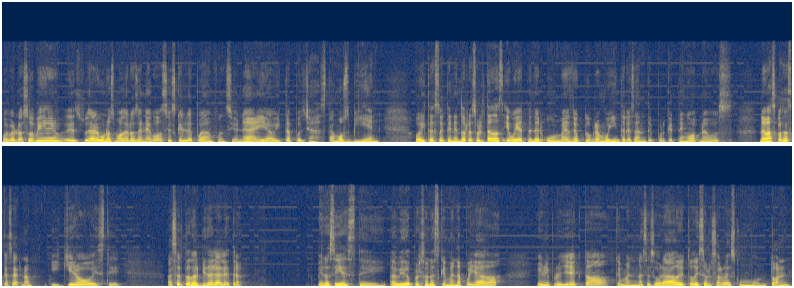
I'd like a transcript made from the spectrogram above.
volverlo a subir, estudiar algunos modelos de negocios que le puedan funcionar y ahorita pues ya estamos bien. Ahorita estoy teniendo resultados y voy a tener un mes de octubre muy interesante porque tengo nuevos, nuevas cosas que hacer, ¿no? Y quiero este hacer todo el pie de la letra. Pero sí, este, ha habido personas que me han apoyado en mi proyecto, que me han asesorado y todo, y se los agradezco un montón.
